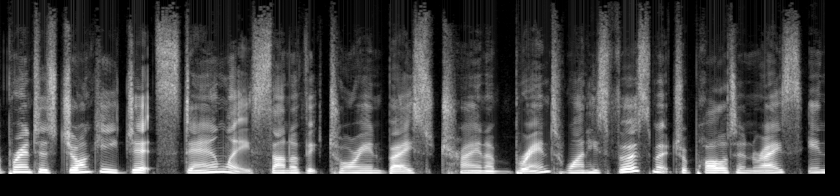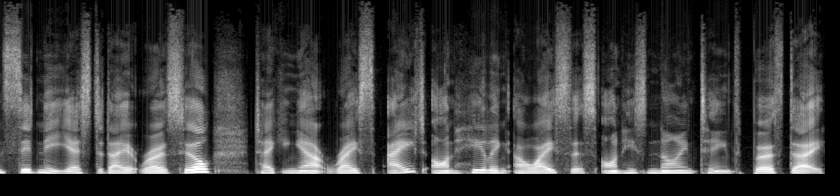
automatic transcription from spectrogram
Apprentice jockey Jet Stanley, son of Victorian based trainer Brent, won his first metropolitan race in Sydney yesterday at Rosehill, taking out race 8 on Healing Oasis on his 19th birthday.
